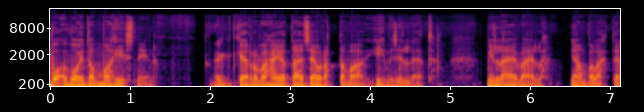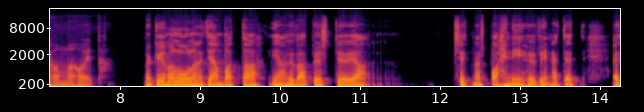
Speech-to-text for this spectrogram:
vo- voiton mahis, niin kerro vähän jotain seurattavaa ihmisille, että millä eväillä Jampa lähtee homma hoitaa. No kyllä mä luulen, että ottaa ihan hyvää pystyy ja sitten myös painii hyvin. Et, et, et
